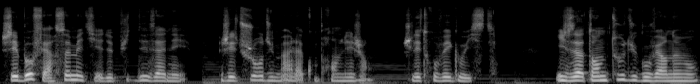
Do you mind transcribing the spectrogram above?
J'ai beau faire ce métier depuis des années, j'ai toujours du mal à comprendre les gens. Je les trouve égoïstes. Ils attendent tout du gouvernement,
